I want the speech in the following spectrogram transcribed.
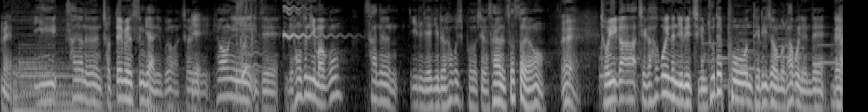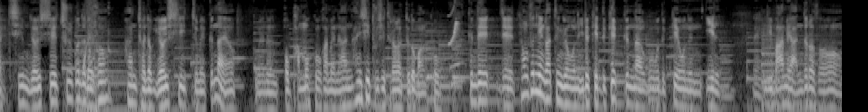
네. 이 사연은 저 때문에 쓴 게 아니고요. 저희 예. 형이 이제, 이제 형수님하고 사는 일 얘기를 하고 싶어서 제가 사연을 썼어요. 네. 저희가 제가 하고 있는 일이 지금 휴대폰 대리점을 하고 있는데 네. 아침 10시에 출근을 해서 한 저녁 10시쯤에 끝나요. 그러면은 뭐밥 먹고 가면 한 1시, 2시 들어갈 때도 많고. 근데 이제 형수님 같은 경우는 이렇게 늦게 끝나고 늦게 오는 일이 마음에 안 들어서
